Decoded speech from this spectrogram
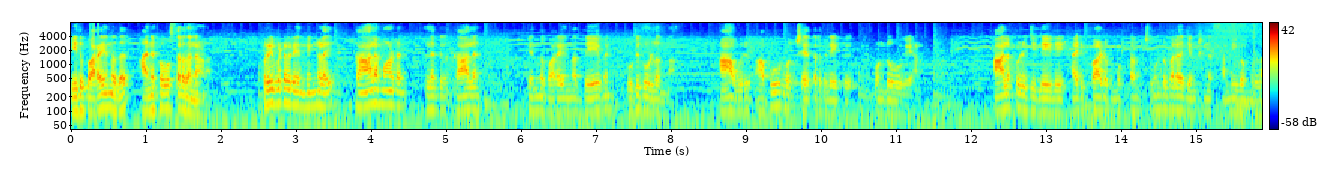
ഇത് പറയുന്നത് അനുഭവസ്ഥതനാണ് പ്രിയപ്പെട്ടവരെ നിങ്ങളെ കാലമാടൻ അല്ലെങ്കിൽ കാലൻ എന്ന് പറയുന്ന ദേവൻ കുടികൊള്ളുന്ന ആ ഒരു അപൂർവ ക്ഷേത്രത്തിലേക്ക് കൊണ്ടുപോവുകയാണ്. ആലപ്പുഴ ജില്ലയിലെ ഹരിപ്പാട് മുട്ടം ചൂണ്ടുപല ജംഗ്ഷന് സമീപമുള്ള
